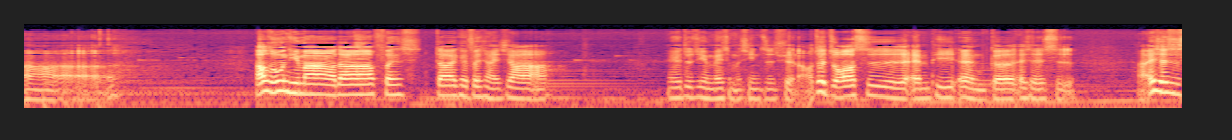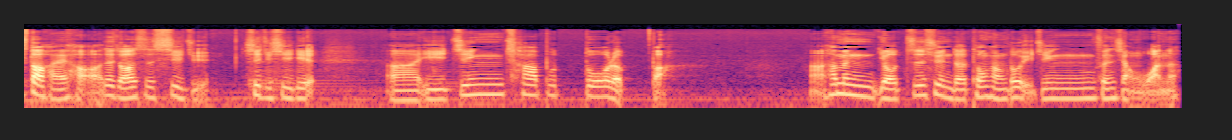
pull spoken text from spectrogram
啊，还有什么问题吗？大家分大家可以分享一下，因为最近没什么新资讯啊，最主要是 M P N 跟 S S。啊 S S 倒还好啊，最主要是戏剧戏剧系列，啊，已经差不多了吧？啊，他们有资讯的通常都已经分享完了。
